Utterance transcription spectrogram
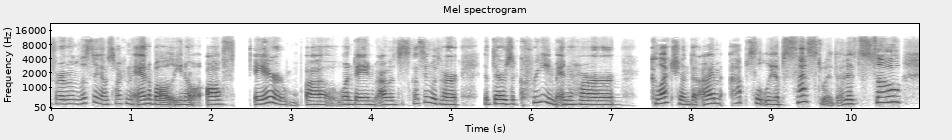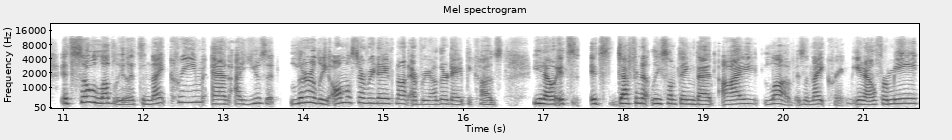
for everyone listening, I was talking to Annabelle, you know, off air uh, one day and I was discussing with her that there's a cream in her collection that I'm absolutely obsessed with and it's so it's so lovely. It's a night cream and I use it literally almost every day if not every other day because you know it's it's definitely something that I love is a night cream you know for me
